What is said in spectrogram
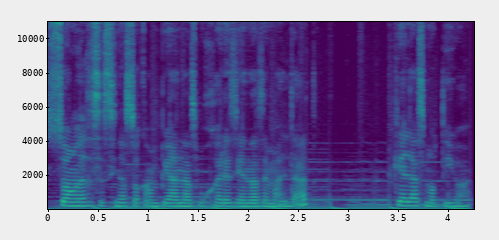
¿Son las asesinas o campeanas mujeres llenas de maldad? ¿Qué las motiva?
